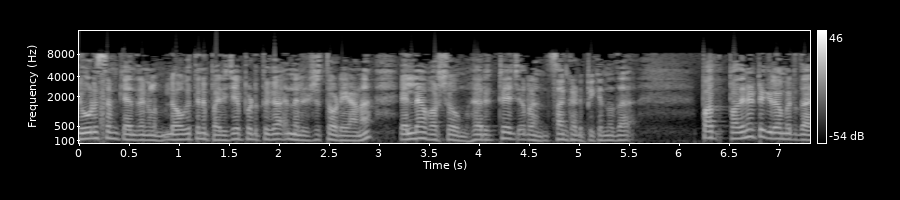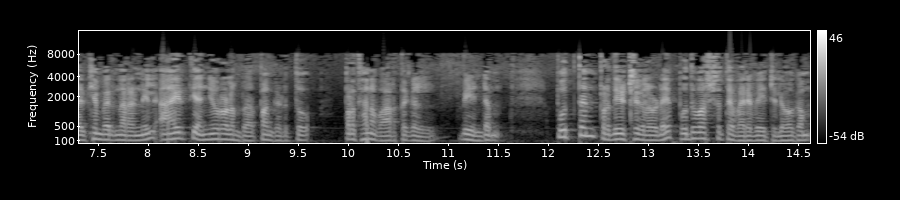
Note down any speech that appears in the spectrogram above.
ടൂറിസം കേന്ദ്രങ്ങളും ലോകത്തിന് പരിചയപ്പെടുത്തുക എന്ന ലക്ഷ്യത്തോടെയാണ് എല്ലാ വർഷവും ഹെറിറ്റേജ് റൺ സംഘടിപ്പിക്കുന്നത്. പതിനെട്ട് കിലോമീറ്റർ ദൈർഘ്യം വരുന്ന റണ്ണിൽ ആയിരത്തി അഞ്ഞൂറോളം പേർ പങ്കെടുത്തു. പുത്തൻ പ്രതീക്ഷകളോടെ പുതുവർഷത്തെ വരവേറ്റ് ലോകം.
